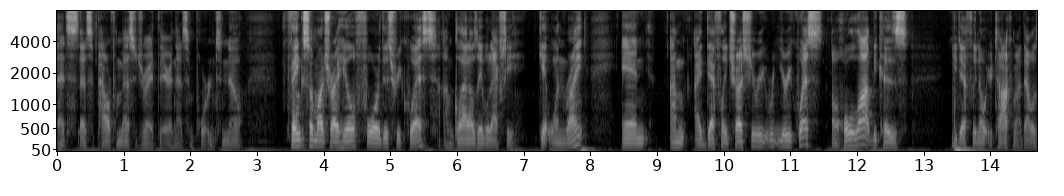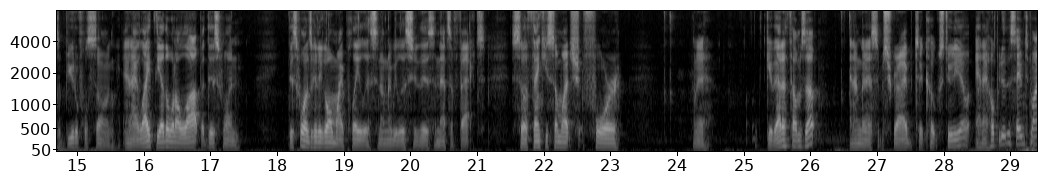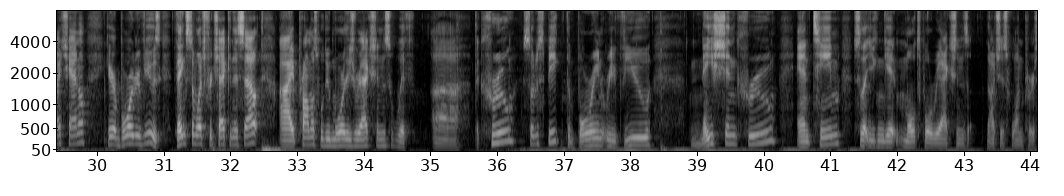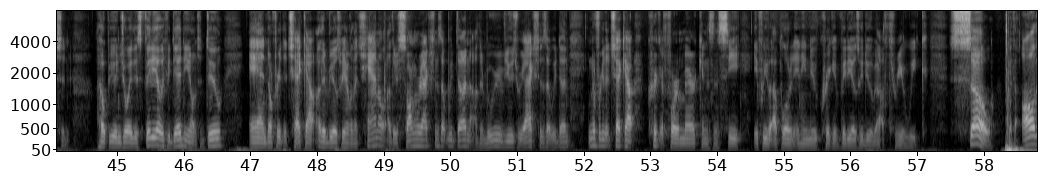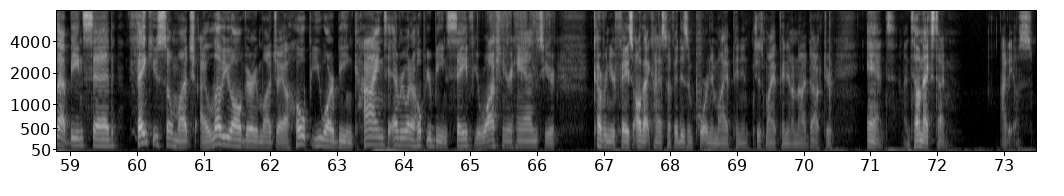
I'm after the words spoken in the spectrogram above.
That's that's a powerful message right there, and that's important to know. Thanks so much, Rahil, for this request. I'm glad I was able to actually get one right, and I'm I definitely trust your your requests a whole lot because you definitely know what you're talking about. That was a beautiful song, and I like the other one a lot, but this one, this one's gonna go on my playlist, and I'm gonna be listening to this, and that's a fact. So thank you so much for. I'm gonna give that a thumbs up, and I'm gonna subscribe to Coke Studio, and I hope you do the same to my channel here at Boring Reviews. Thanks so much for checking this out. I promise we'll do more of these reactions with uh, the crew, so to speak, the Boring Review nation crew and team so that you can get multiple reactions, not just one person. I hope you enjoyed this video. If you did, you know what to do. And don't forget to check out other videos we have on the channel, other song reactions that we've done, other movie reviews, reactions that we've done. And don't forget to check out Cricket for Americans and see if we've uploaded any new cricket videos. We do about three a week. So, with all that being said, thank you so much. I love you all very much. I hope you are being kind to everyone. I hope you're being safe. You're washing your hands. You're covering your face, all that kind of stuff. It is important, in my opinion. Just my opinion. I'm not a doctor. And until next time, adios.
